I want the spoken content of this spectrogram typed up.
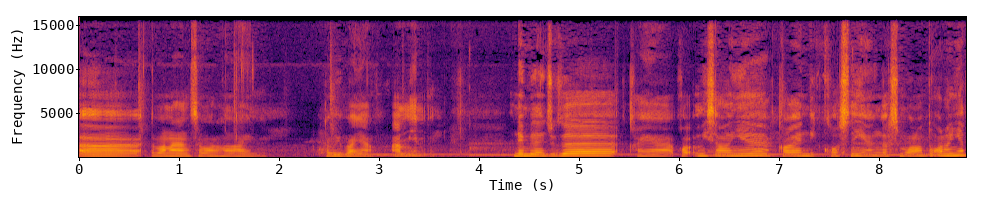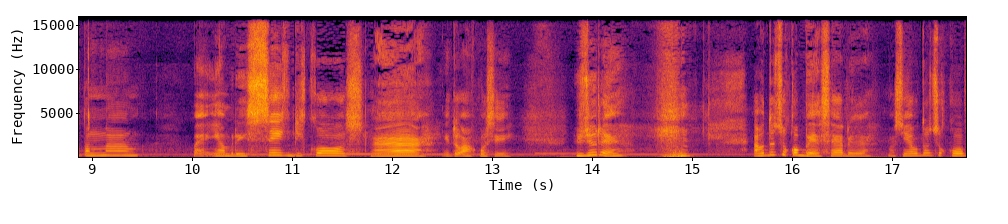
uh, temenan sama orang lain. Lebih banyak amin. Dan bilang juga kayak kalau misalnya kalian di kos nih ya nggak semua orang tuh orangnya tenang banyak yang berisik di kos. Nah itu aku sih. Jujur ya aku tuh cukup beser ya. Maksudnya aku tuh cukup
